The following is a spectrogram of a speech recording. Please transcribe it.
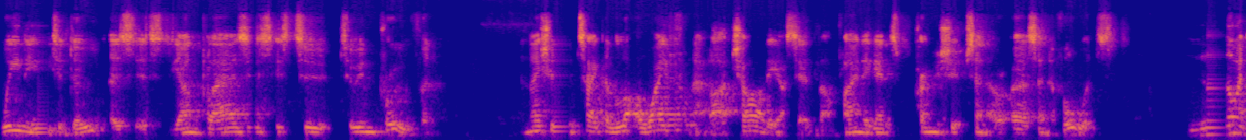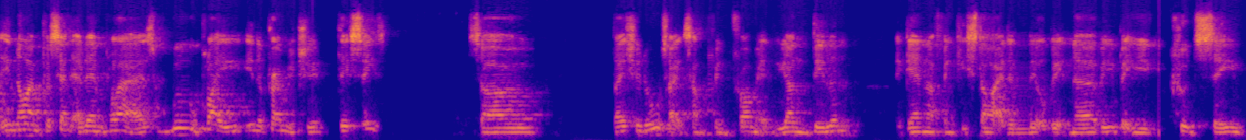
we need to do as, as young players is, is to, to improve. And, and they should take a lot away from that. Like Charlie, I said, like playing against Premiership centre uh, centre forwards. Ninety nine percent of them players will play in the Premiership this season, so they should all take something from it. Young Dylan, again, I think he started a little bit nervy, but you could see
